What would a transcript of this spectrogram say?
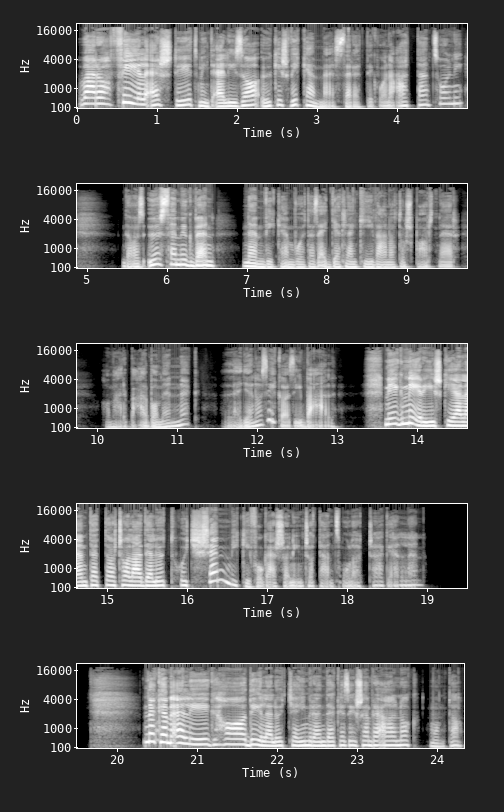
Vár a fél estét, mint Eliza, ők is Vikemmel szerették volna áttáncolni, de az ő szemükben nem Vikem volt az egyetlen kívánatos partner. Ha már bálba mennek, legyen az igazi bál. Még Méri is kijelentette a család előtt, hogy semmi kifogása nincs a táncmulatság ellen. Nekem elég, ha a délelőttjeim rendelkezésemre állnak, mondta.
